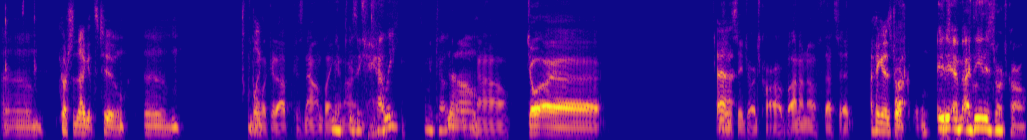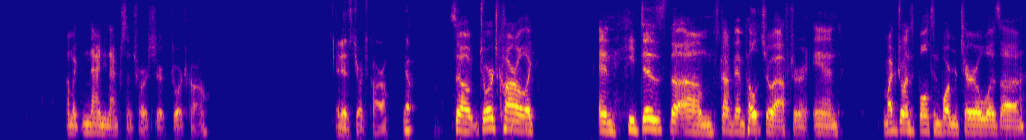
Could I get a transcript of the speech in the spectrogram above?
um, coach the Nuggets too. Um, I'll blank. look it up because now I'm I blanking mean, on is it. it. Kelly? I mean Kelly. No, No. Joe, uh, I was Uh, going to say George Karl, but I don't know if that's it. I think it is George. Karl. It, um, I think it is George Karl. I'm like 99% sure it's George George Karl. It is George Karl. Yep. So George Karl, like, and he does the um, Scott Van Pelt show after, and Michael Jordan's bulletin board material was uh,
